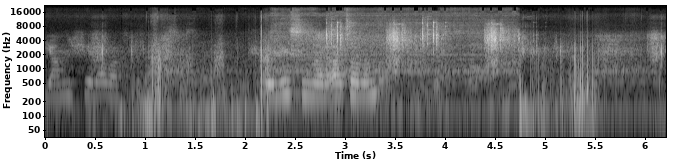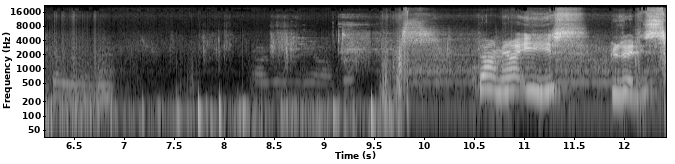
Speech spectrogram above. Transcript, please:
Yanlış yere bastık. Şöyle şunları atalım. Tamam. Tamam ya iyiyiz. Güzeliz.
